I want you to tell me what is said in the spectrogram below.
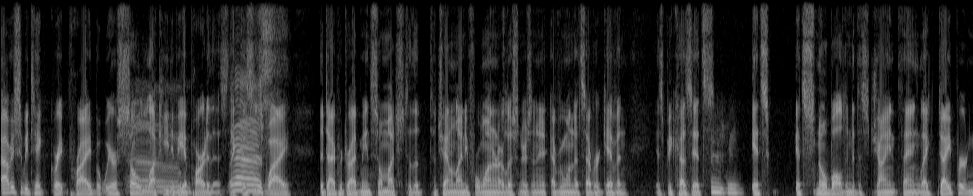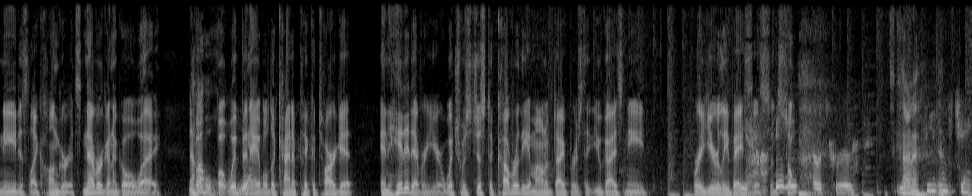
obviously we take great pride, but we are so lucky to be a oh. part of this. Like this Yes. is why the diaper drive means so much to the to Channel 94.1 and our listeners and everyone that's ever given. Is because it's mm-hmm. it's it's snowballed into this giant thing. Like diaper need is like hunger; it's never going to go away. No. But, but we've been able to kind of pick a target and hit it every year, which was just to cover the amount of diapers that you guys need for a yearly basis. Yeah, and it so is so true. It's kind of seasons change.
